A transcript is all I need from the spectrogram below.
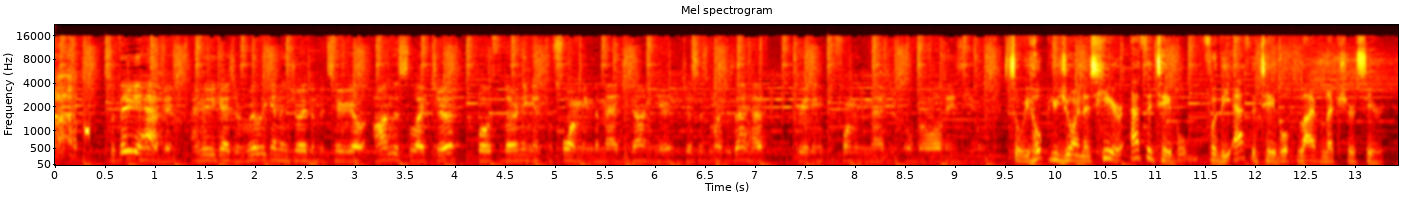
so there you have it. I know you guys are really going to enjoy the material on this lecture, both learning and performing the magic on here, just as much as I have creating and performing the magic over all these years. So we hope you join us here at the table for the At the Table live lecture series.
